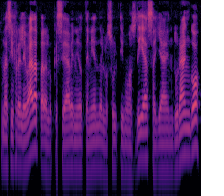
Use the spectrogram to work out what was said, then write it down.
una cifra elevada para lo que se ha venido teniendo en los últimos días allá en Durango.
